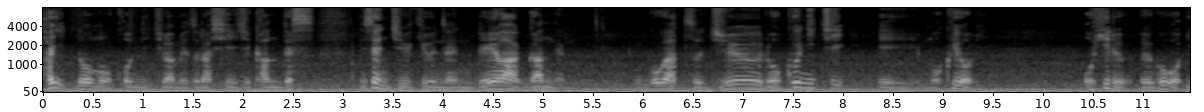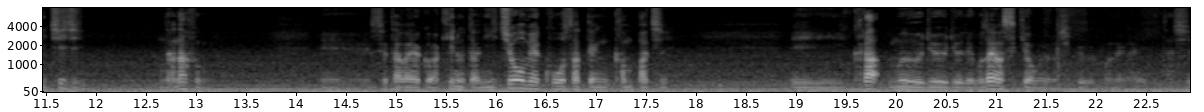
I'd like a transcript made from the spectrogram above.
はいどうもこんにちは。珍しい時間です。2019年令和元年5月16日、えー、木曜日。お昼午後1時7分、えー、世田谷区は絹田2丁目交差点カンパチ、えー、からムーリュウリュウでございます。今日もよろしくお願いいたし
